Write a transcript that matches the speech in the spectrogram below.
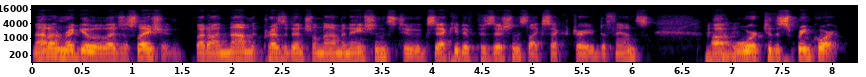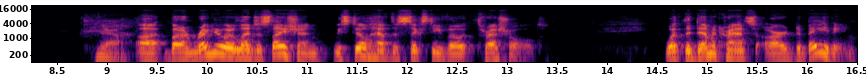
Not on regular legislation, but on nom- presidential nominations to executive positions like Secretary of Defense uh, mm-hmm. or to the Supreme Court. Yeah. Uh, but on regular legislation, we still have the 60 vote threshold. What the Democrats are debating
